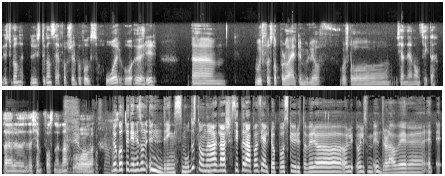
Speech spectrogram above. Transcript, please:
hvis du, kan, hvis du, kan, se forskjell på folks hår og ører um, Hvorfor stopper det og er helt umulig å forstå kjenne igjen ansiktet? Det er, det er kjempefascinerende. Og, du har gått litt inn i sånn undringsmodus nå, når Lars sitter der på en fjelltopp og skuer utover og, og, og liksom undrer deg over eh,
